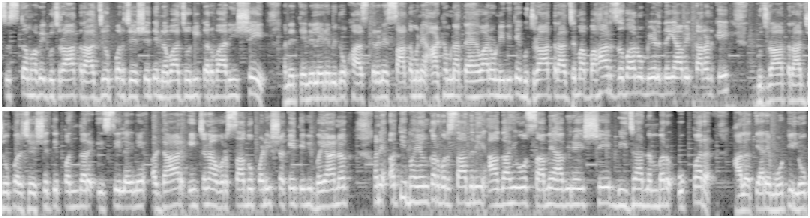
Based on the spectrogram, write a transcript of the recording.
સિસ્ટમ હવે ગુજરાત રાજ્ય ઉપર જે છે તે નવાજોની કરવાની છે. અને તેને લઈને મિત્રો ખાસ કરીને સાતમ અને આઠમના તહેવારો નિમિત્તે ગુજરાત રાજ્યમાં બહાર જવાનો મેળ નહીં આવે, કારણ કે ગુજરાત રાજ્ય ઉપર જે છે તે પંદર ઇંચથી લઈને અઢાર ઇંચના વરસાદો પડી શકે તેવી ભયાનક અને અતિ ભયંકર વરસાદની આગાહીઓ સામે આવી રહી છે. બીજા નંબર ઉપર હાલ અત્યારે મોટી લો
